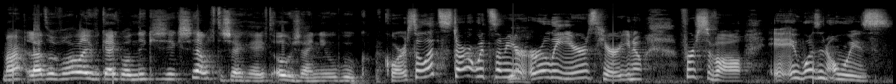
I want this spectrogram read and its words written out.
Maar laten we vooral even kijken wat Nicky Six zelf te zeggen heeft over zijn nieuwe boek. Of course. So let's start with some of your early years here. You know, first of all, it wasn't always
